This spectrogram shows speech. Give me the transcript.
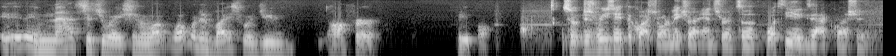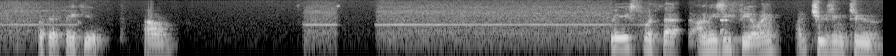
in that situation? What what would advice would you offer people? So just restate the question. I want to make sure I answer it. So what's the exact question? Okay, thank you. Um, faced with that uneasy feeling on choosing to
